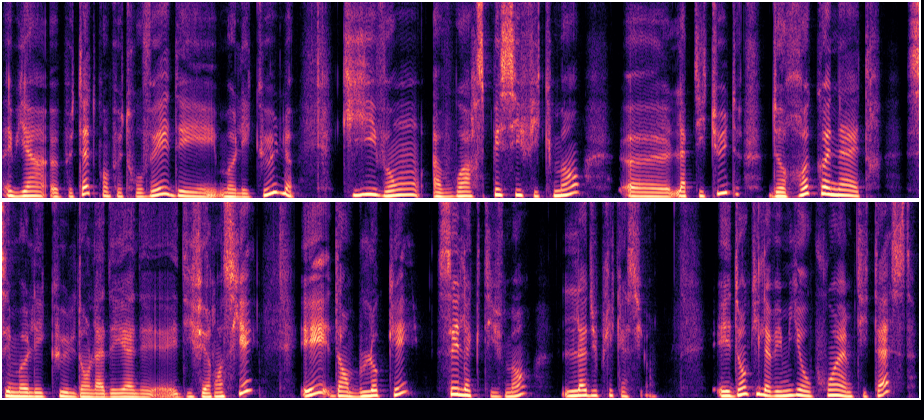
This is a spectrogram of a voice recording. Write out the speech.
eh bien euh, peut-être qu'on peut trouver des molécules qui vont avoir spécifiquement l'aptitude de reconnaître ces molécules dont l'ADN est, différencié et d'en bloquer sélectivement la duplication. Et donc, il avait mis au point un petit test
